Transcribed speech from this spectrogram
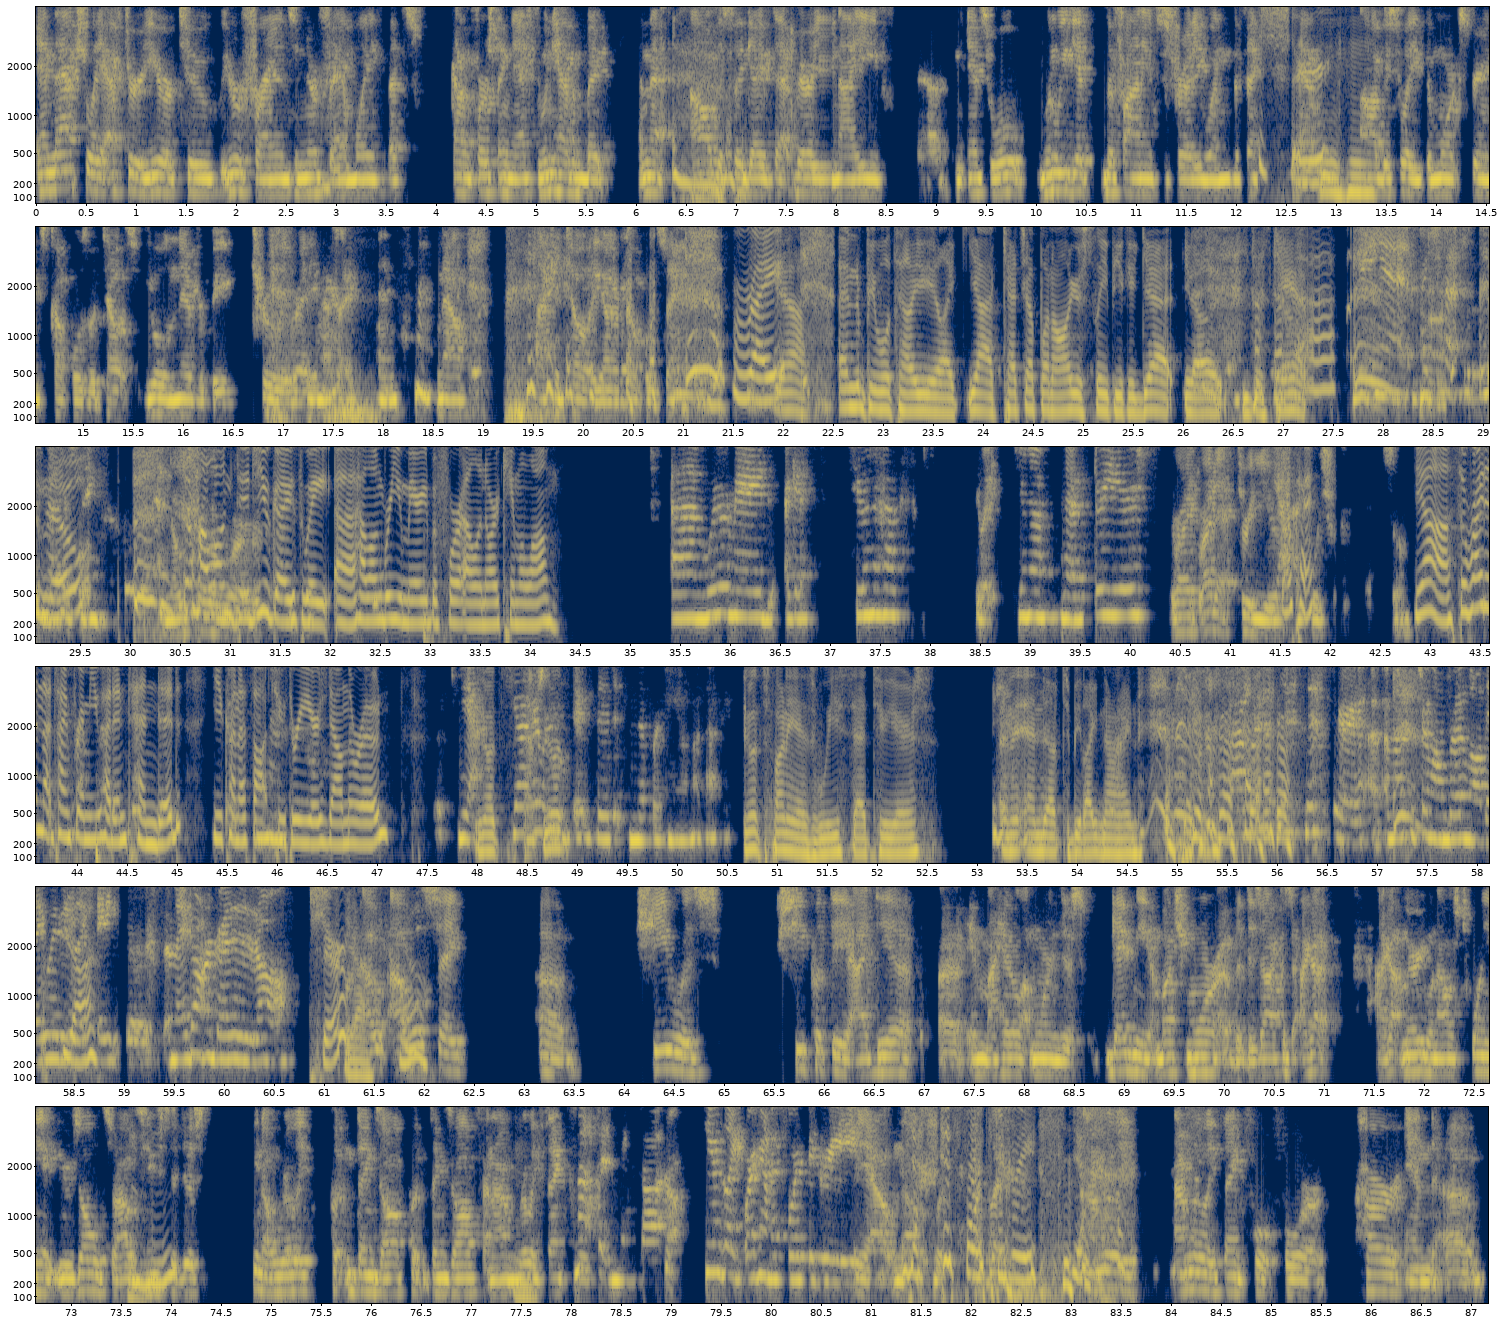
and naturally, after a year or two, your friends and your family, that's kind of the first thing they ask you when you have a baby. And that I obviously gave that very naive uh, answer. Well, when we get the finances ready, when the thing, Sure. Mhm. obviously, the more experienced couples would tell us, you'll never be truly ready. And I was like, and now I can tell a younger couple the same. Right. Yeah. And people tell you, like, yeah, catch up on all your sleep you could get. You know, you just can't. you can't there's no, No. Such thing No so how long did you guys wait? Uh, how long were you married before Eleanor came along? um we were married i guess two and a half wait two and a half no three years Right, right at three years. Yeah. Okay. Which, so Yeah. So right in that time frame you had intended. You kind of thought two, three years down the road. yeah You know, it's, yeah it, was, it did end up working out about that you know what's funny is we said two years and it ended up to be like nine. That was his sister, my sister-in-law brother-in-law. They waited Yeah. like eight years, and they don't regret it at all. Sure. yeah. I, I Yeah. will say, um, she was, she put the idea uh, in my head a lot more and just gave me a much more of a desire because I got, I got married when I was 28 years old, so I was Mhm. used to just, you know, really putting things off, putting things off, and I'm Mhm. really thankful. Not putting things off. No. He was like working on his fourth degree. Yeah, no, Yeah. but- His fourth but- degree. Yeah. I'm really, I'm really thankful for her and um,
